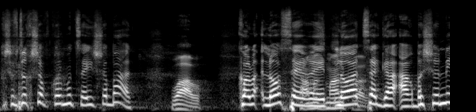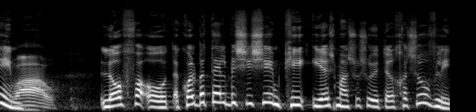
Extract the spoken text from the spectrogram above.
עכשיו תחשוב, כל מוצאי שבת. וואו, כל, לא סרט, לא כבר? הצגה, ארבע שנים. וואו. לא הופעות, הכל בטל בשישים, כי יש משהו שהוא יותר חשוב לי.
